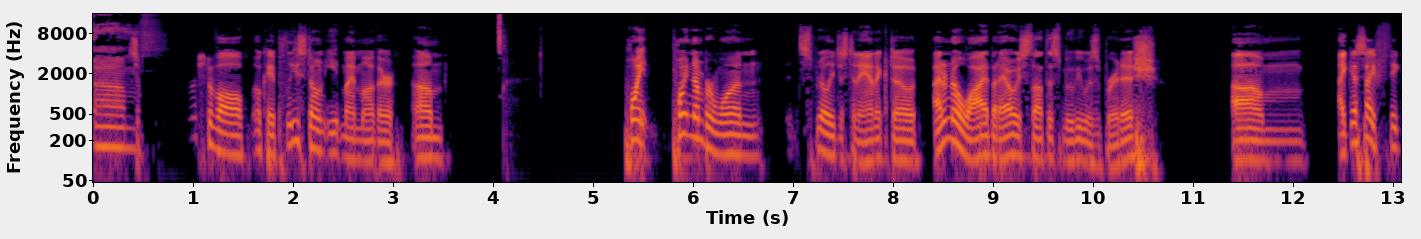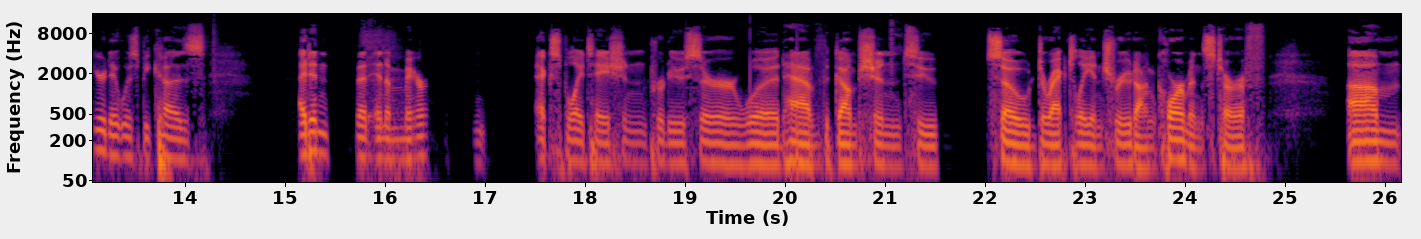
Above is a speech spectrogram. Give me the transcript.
Um, so first of all, okay, please don't eat my mother. Um, point point number one. It's really just an anecdote. I don't know why, but I always thought this movie was British. Um, I guess I figured it was because I didn't that an American exploitation producer would have the gumption to so directly intrude on Corman's turf. Um,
